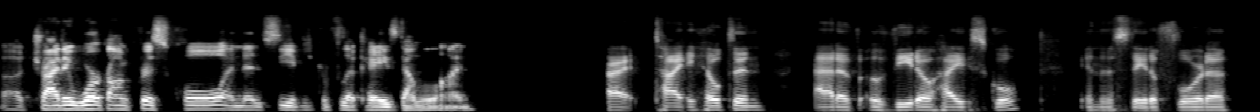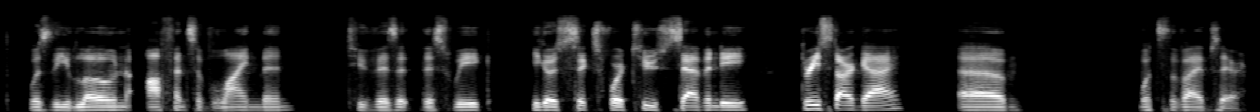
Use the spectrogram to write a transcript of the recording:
uh, try to work on Chris Cole, and then see if you can flip Hayes down the line. All right, Ty Hilton out of Oviedo High School in the state of Florida was the lone offensive lineman to visit this week. He goes 6'4", 270, three-star guy. Um, what's the vibes there?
